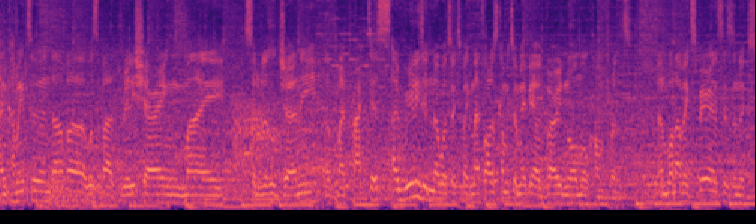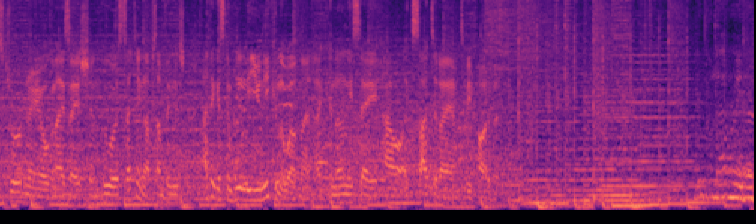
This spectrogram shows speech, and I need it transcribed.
And coming to Indaba was about really sharing my sort of little journey of my practice. I really didn't know what to expect, and I thought I was coming to maybe a very normal conference. And what I've experienced is an extraordinary organization who are setting up something which I think is completely unique in the world. And I can only say how excited I am to be part of it. Collaborator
